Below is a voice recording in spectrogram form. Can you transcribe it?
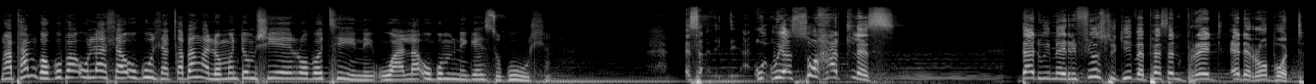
ngaphambi kokuba ulahla ukudla cabanga lo muntu omshiye wala ukumnikeza ukudla We are so heartless that we may refuse to give a person bread at a robot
